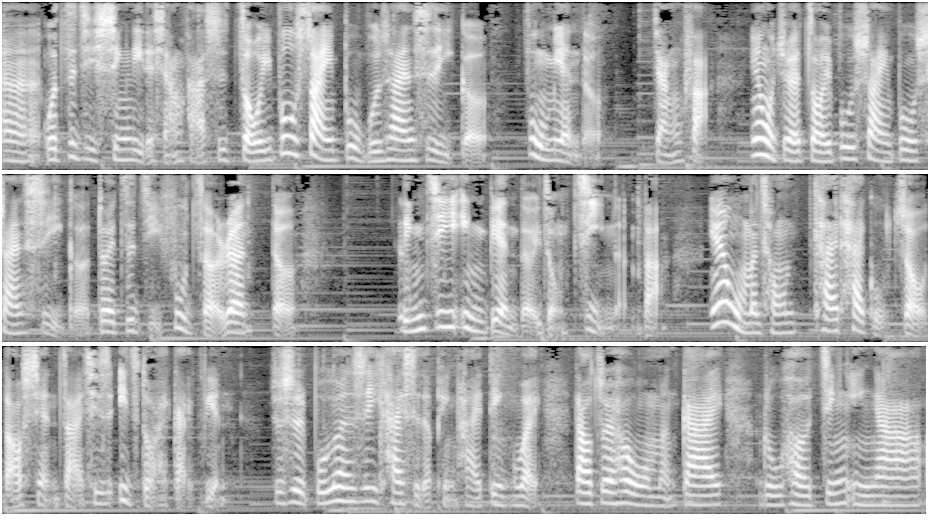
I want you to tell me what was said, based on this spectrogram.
嗯，我自己心里的想法是走一步算一步，不算是一个负面的讲法，因为我觉得走一步算一步，算是一个对自己负责任的灵机应变的一种技能吧。因为我们从开太古宙到现在，其实一直都在改变。就是不论是一开始的品牌定位，到最后我们该如何经营啊，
